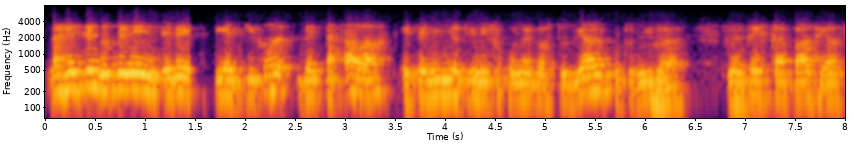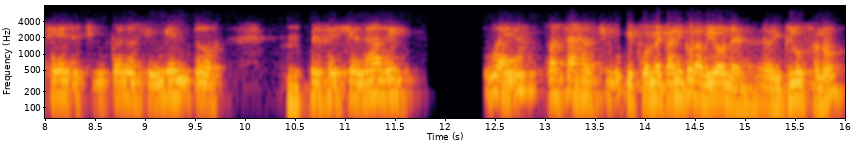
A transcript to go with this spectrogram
la gente no tenía interés y el chico destacaba, este niño tiene que ponerlo a estudiar porque mira lo que es capaz de hacer sin conocimientos Mm. profesionales. Bueno, cosas así. Y fue mecánico de aviones, eh, incluso, ¿no?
